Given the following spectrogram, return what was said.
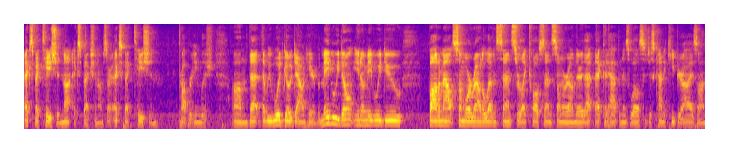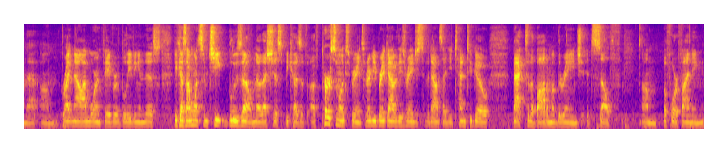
expectation not expectation i'm sorry expectation proper english um, that that we would go down here. But maybe we don't you know maybe we do bottom out somewhere around 11 cents or like 12 cents somewhere around there. That that could happen as well. So just kind of keep your eyes on that. Um, right now i'm more in favor of believing in this because i want some cheap Bluzelle no that's just because of, of personal experience. Whenever you break out of these ranges to the downside you tend to go back to the bottom of the range itself um, before finding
